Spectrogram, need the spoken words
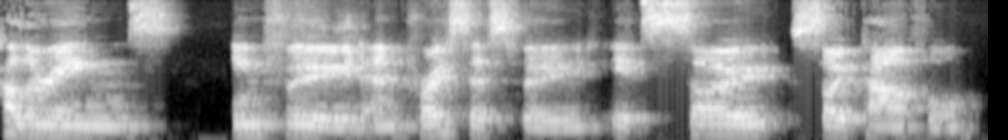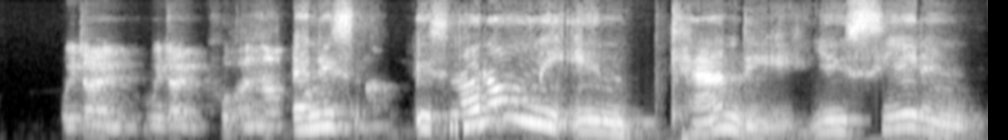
colorings in food and processed food. It's so so powerful. We don't we don't put enough. And it's it's not only in candy. You see it in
